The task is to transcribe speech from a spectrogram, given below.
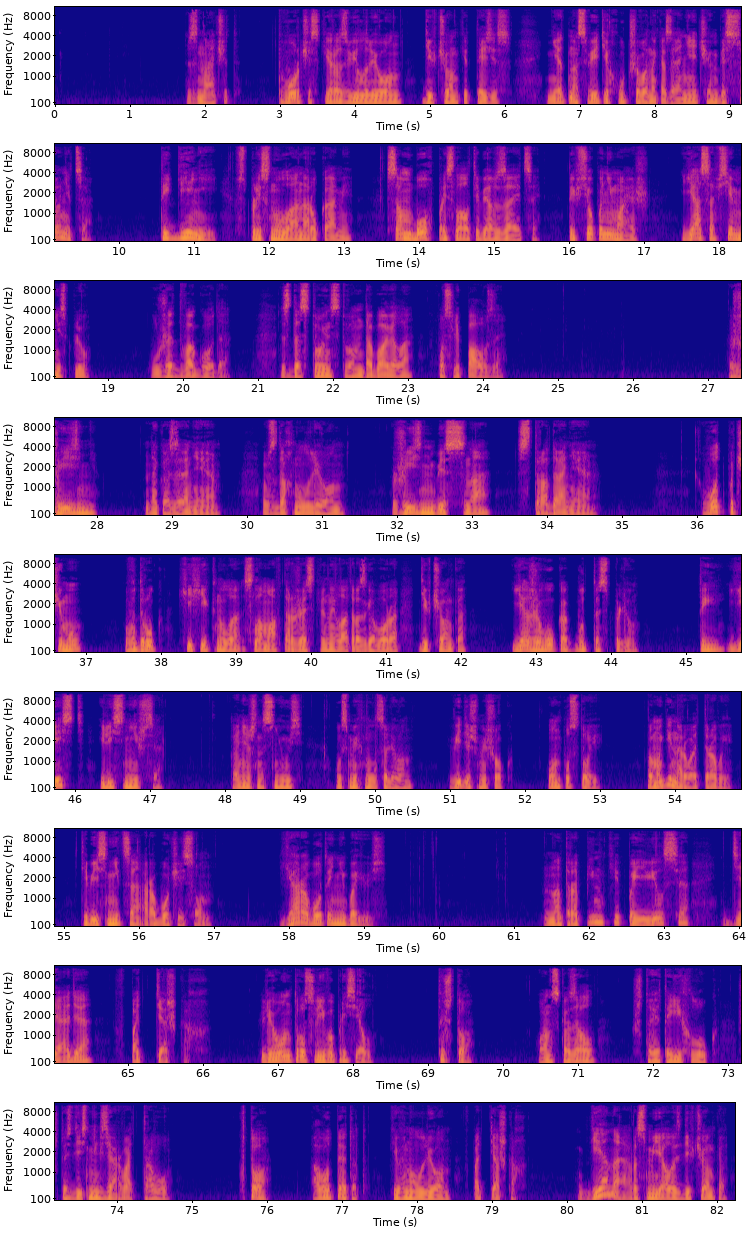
Значит, творчески развил ли он девчонке тезис, нет на свете худшего наказания, чем бессонница? «Ты гений!» — всплеснула она руками. «Сам Бог прислал тебя в зайцы. Ты все понимаешь. Я совсем не сплю». «Уже два года», с достоинством добавила после паузы. «Жизнь — наказание», — вздохнул Леон. «Жизнь без сна — страдание». «Вот почему», — вдруг хихикнула, сломав торжественный лад разговора, девчонка, «я живу, как будто сплю». «Ты есть или снишься?» «Конечно, снюсь», — усмехнулся Леон. Видишь мешок? Он пустой. Помоги нарвать травы. Тебе снится рабочий сон. Я работы не боюсь. На тропинке появился дядя подтяжках. Леон трусливо присел. «Ты что?» Он сказал, что это их лук, что здесь нельзя рвать траву. «Кто?» «А вот этот», — кивнул Леон, — «в подтяжках. «Гена?» — рассмеялась девчонка.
